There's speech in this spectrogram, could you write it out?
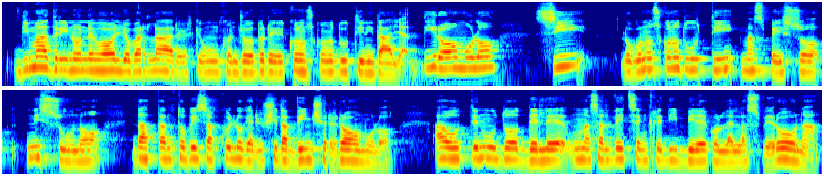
Di Madri non ne voglio parlare perché comunque è un giocatore che conoscono tutti in Italia. Di Romulo sì, lo conoscono tutti, ma spesso nessuno dà tanto peso a quello che è riuscito a vincere Romulo. Ha ottenuto delle, una salvezza incredibile con l'Ellas Verona,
